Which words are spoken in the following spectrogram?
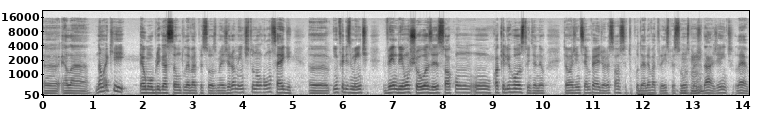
ah, ela. Não é que é uma obrigação tu levar pessoas, mas geralmente tu não consegue, ah, infelizmente, vender um show às vezes só com, o- com aquele rosto, entendeu? Então a gente sempre pede, olha só, se tu puder levar três pessoas Uhum. ajudar a gente, leva.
